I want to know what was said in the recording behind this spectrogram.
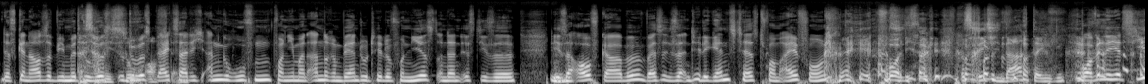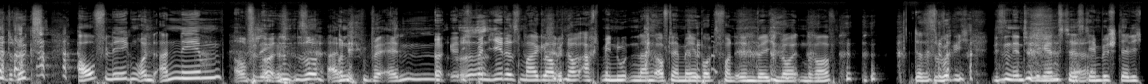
Das ist genauso wie mit, Das du wirst, so du wirst oft, gleichzeitig angerufen von jemand anderem, während du telefonierst und dann ist diese, diese Aufgabe, weißt du, dieser Intelligenztest vom iPhone vor dir. Das Wo richtig du so- nachdenken. Boah, wenn du jetzt hier drückst, auflegen und annehmen, Auflegen, und so, und annehmen, beenden. ich bin jedes Mal, glaube ich, noch acht Minuten lang auf der Mailbox von irgendwelchen Leuten drauf. Das ist wirklich, diesen Intelligenztest, Ja. den bestelle ich,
